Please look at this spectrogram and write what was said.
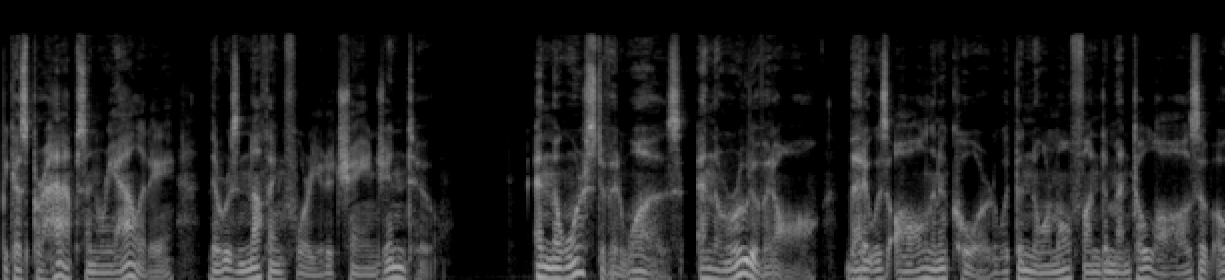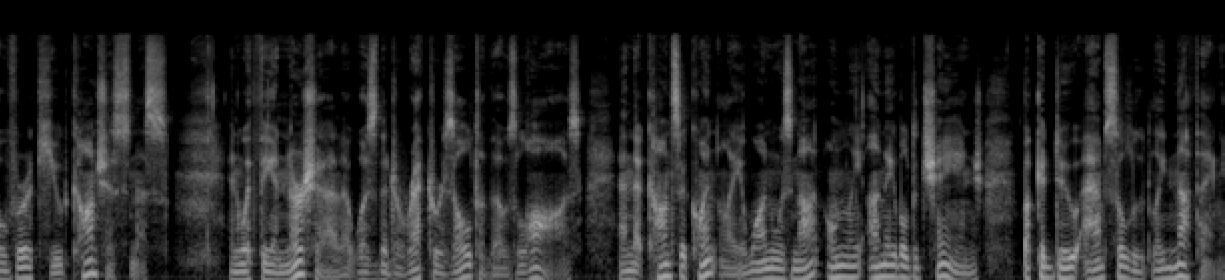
because perhaps in reality there was nothing for you to change into. And the worst of it was, and the root of it all, that it was all in accord with the normal fundamental laws of overacute consciousness, and with the inertia that was the direct result of those laws, and that consequently one was not only unable to change, but could do absolutely nothing.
